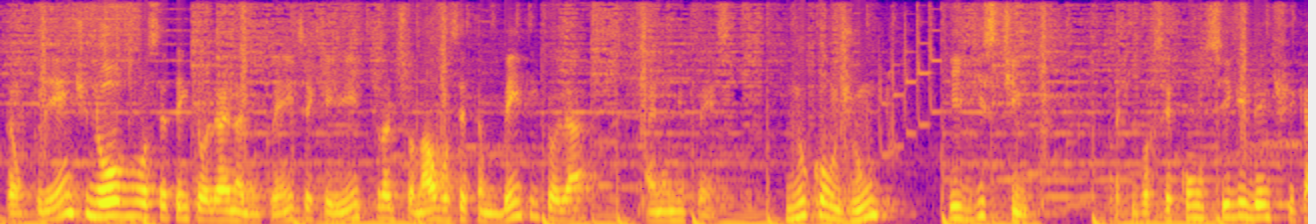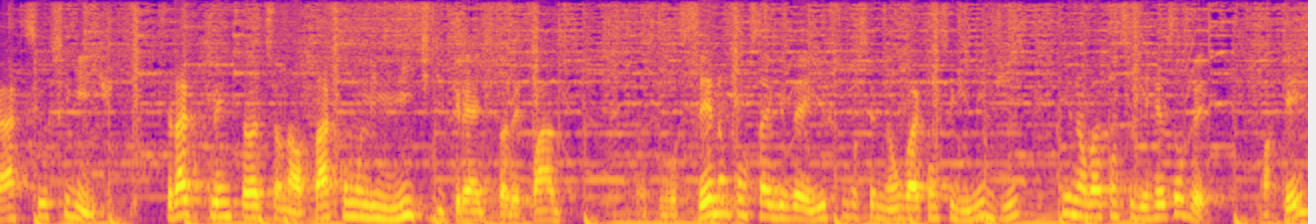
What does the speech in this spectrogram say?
Então, cliente novo você tem que olhar a inadimplência, cliente tradicional você também tem que olhar a inadimplência no conjunto e distinto, para que você consiga identificar se é o seguinte: será que o cliente tradicional está com um limite de crédito adequado? Então, se você não consegue ver isso, você não vai conseguir medir e não vai conseguir resolver, ok?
